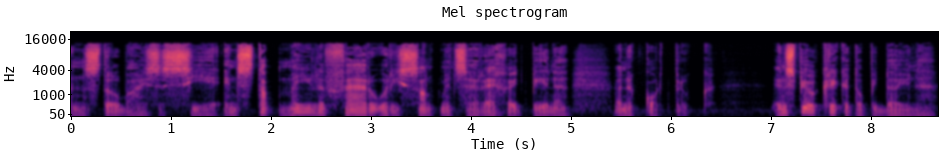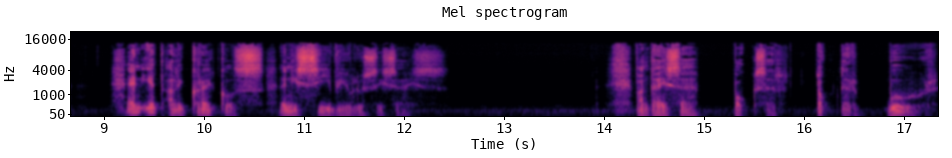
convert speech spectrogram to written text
in Stilbaai se see en stap myle ver oor die sand met sy reguit bene in 'n kort broek en speel krieket op die duine en eet al die kruikels in die seeviolusie se huis. Want hy's 'n bokser, dokter, boer,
